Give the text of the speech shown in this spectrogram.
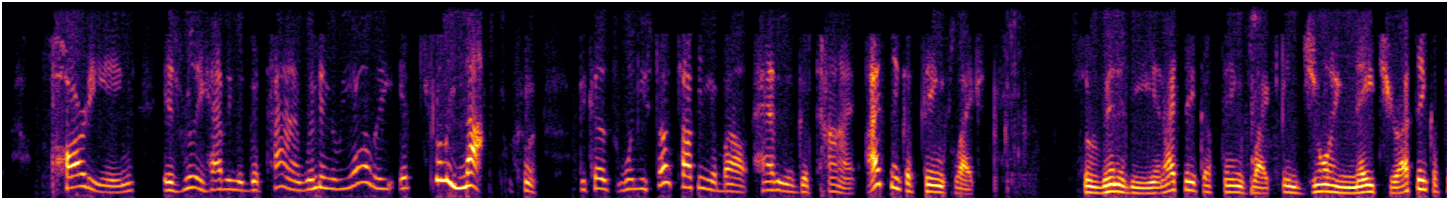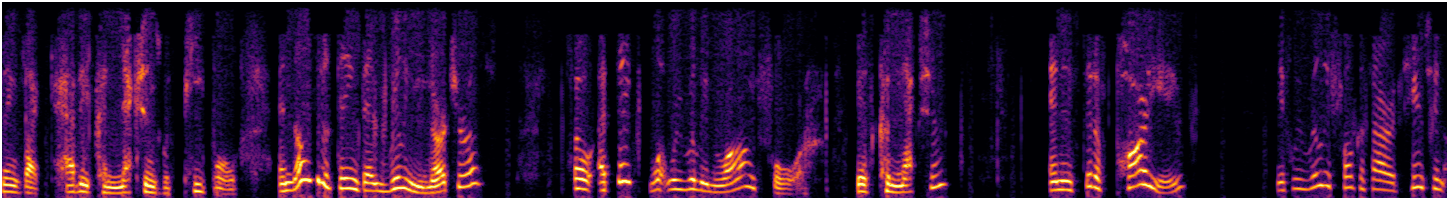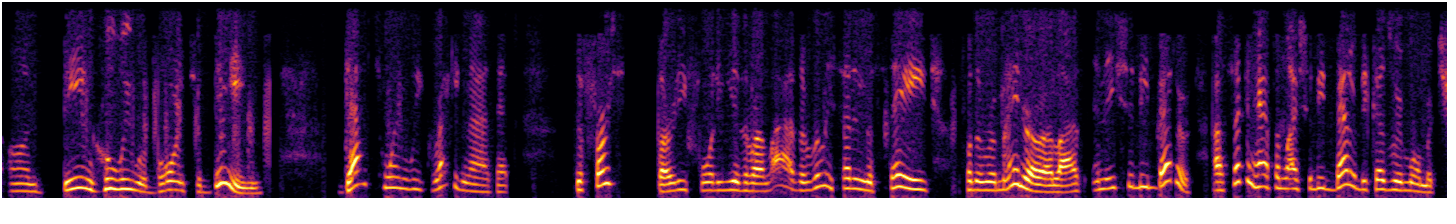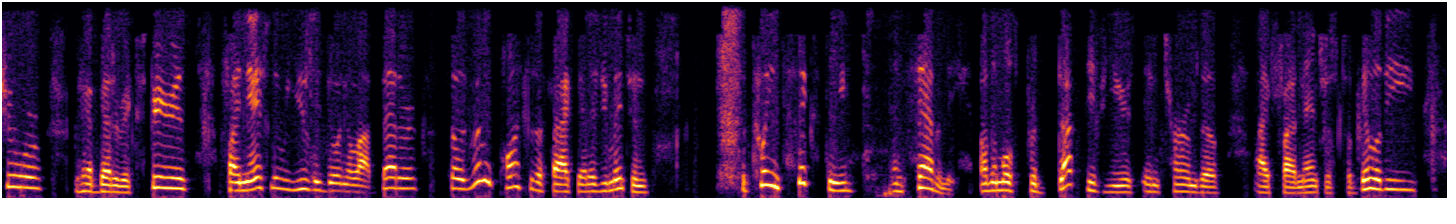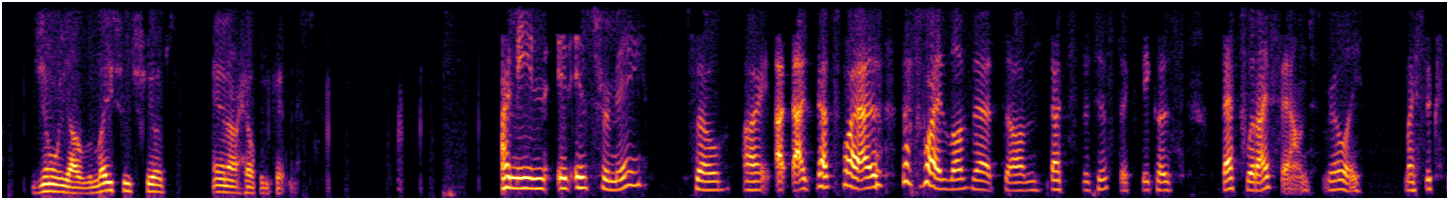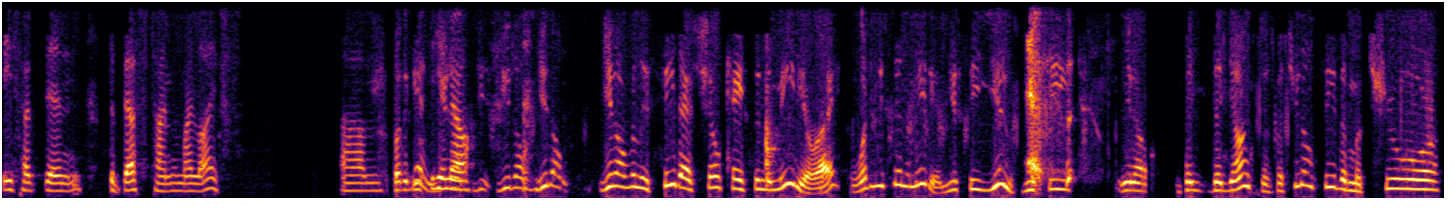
partying is really having a good time when in reality it's really not. because when you start talking about having a good time, I think of things like serenity and I think of things like enjoying nature. I think of things like having connections with people. And those are the things that really nurture us. So I think what we really long for is connection. And instead of partying, if we really focus our attention on being who we were born to be, that's when we recognize that the first 30, 40 years of our lives are really setting the stage for the remainder of our lives, and they should be better. Our second half of life should be better because we're more mature, we have better experience. Financially, we're usually doing a lot better. So it really points to the fact that, as you mentioned, between 60 and 70 are the most productive years in terms of our financial stability, generally our relationships, and our health and fitness. I mean, it is for me. So I, I, I that's why I that's why I love that um, that statistic because that's what I found really. My 60s have been the best time in my life. Um, but again, you, you know, don't, you, you don't you don't you don't really see that showcased in the media, right? What do you see in the media? You see youth, you see, you know, the the youngsters, but you don't see the mature.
